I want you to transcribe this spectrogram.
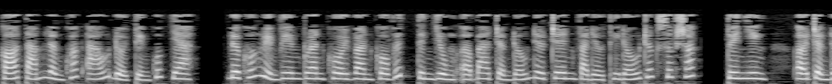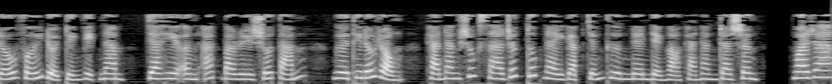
có 8 lần khoác áo đội tuyển quốc gia. Được huấn luyện viên Branko Ivankovic tin dùng ở 3 trận đấu nêu trên và đều thi đấu rất xuất sắc. Tuy nhiên, ở trận đấu với đội tuyển Việt Nam, Yahya Al Akbari số 8, người thi đấu rộng, khả năng sút xa rất tốt này gặp chấn thương nên để ngọ khả năng ra sân. Ngoài ra,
